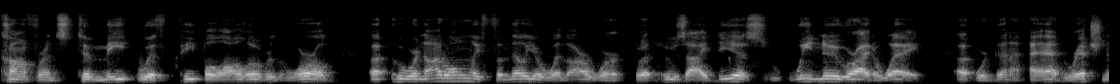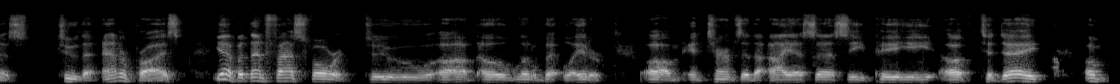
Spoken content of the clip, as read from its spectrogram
conference to meet with people all over the world uh, who were not only familiar with our work, but whose ideas we knew right away uh, were going to add richness to the enterprise. Yeah, but then fast forward to uh, a little bit later um, in terms of the ISSEP of today. Um,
